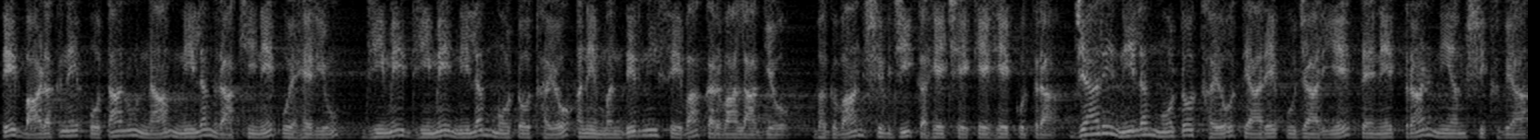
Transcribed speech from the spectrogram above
તે બાળકને પોતાનું નામ નીલમ રાખીને ઉહેર્યું. ધીમે ધીમે નીલમ મોટો થયો અને મંદિરની સેવા કરવા લાગ્યો. ભગવાન શિવજી કહે છે કે, હે કૂતરા, જ્યારે નીલમ મોટો થયો ત્યારે પૂજારીએ તેને ત્રણ નિયમ શીખવ્યા.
